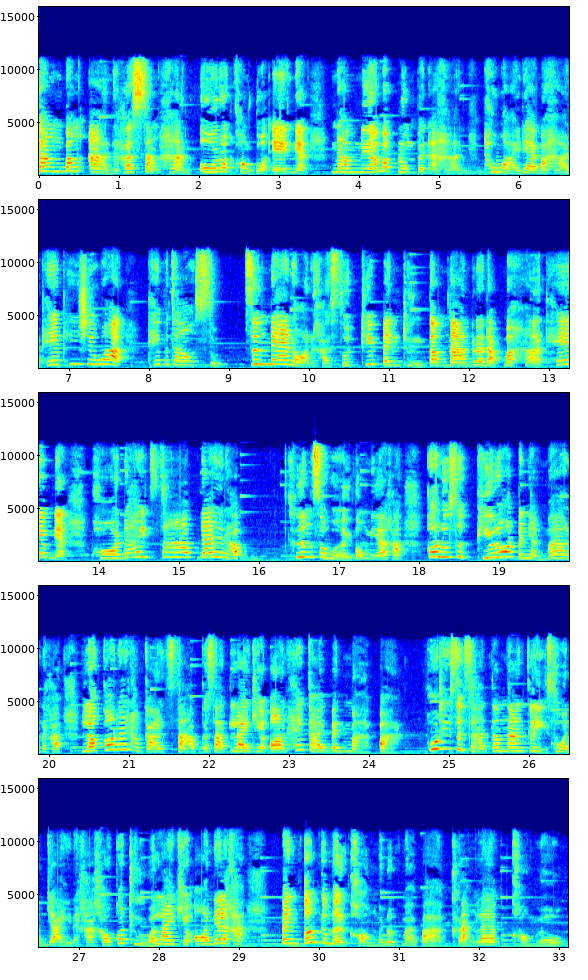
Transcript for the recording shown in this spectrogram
ยังบังอาจนะคะ สังหารโอรสของตัวเองเนี่ยนำเนื้อมาปรุงเป็นอาหาร ถวายแด่มหาเทพที่ชื่อว่าเทพเจ้าสุด ซึ่งแน่นอนค่ะสุดที่เป็นถึงตำนานระดับมหาเทพเนี่ยพอได้ทราบได้รับเครื่องเสวยตรงนี้ค่ะ ก็รู้สึกพิโรธเป็นอย่างมากนะคะ แล้วก็ได้ทำการสาบกษัตริย์ไลเคออนให้กลายเป็นหมาป่าผู้ที่ศึกษาตำนานกรีกส่วนใหญ่นะคะ เขาก็ถือว่าไลเคออนเนี่ยแหละค่ะ เป็นต้นกำเนิดของมนุษย์หมาป่าครั้งแรกของโลก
